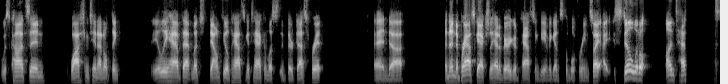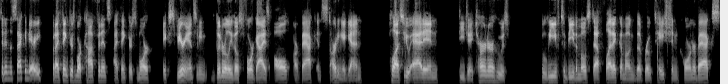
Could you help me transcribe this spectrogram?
Wisconsin, Washington, I don't think really have that much downfield passing attack unless they're desperate. And uh, and then Nebraska actually had a very good passing game against the Wolverines. So I, I still a little untested in the secondary, but I think there's more confidence. I think there's more experience. I mean, literally those four guys all are back and starting again. Plus, you add in DJ Turner, who is believed to be the most athletic among the rotation cornerbacks.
